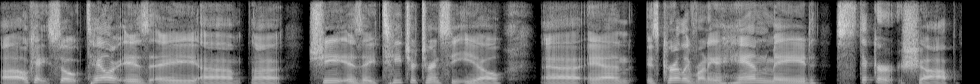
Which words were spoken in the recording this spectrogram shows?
Uh, okay, so Taylor is a um, uh, she is a teacher turned CEO uh, and is currently running a handmade sticker shop,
